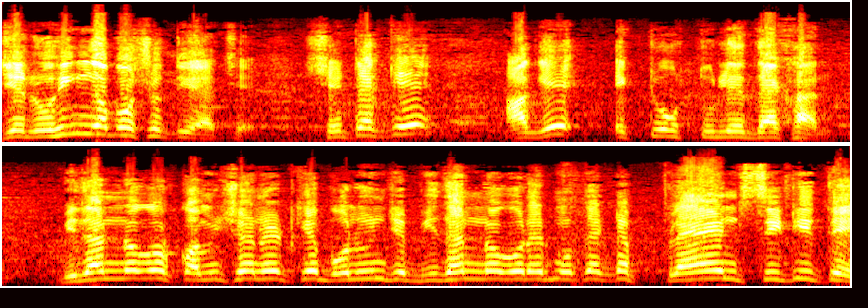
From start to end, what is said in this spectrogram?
যে রোহিঙ্গা বসতি আছে, সেটাকে আগে একটু তুলে দেখান। বিধাননগর কমিশনারেটকে বলুন যে বিধাননগরের মতো একটা প্ল্যান্ড সিটিতে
